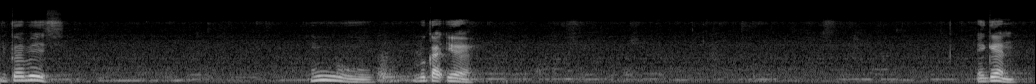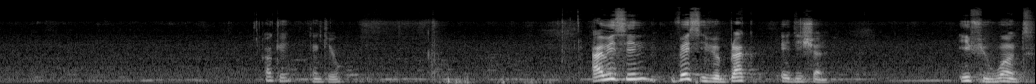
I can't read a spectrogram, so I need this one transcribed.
Look at this. Ooh, look at here. again okay thank you. Have you seen this is a black edition? If you want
